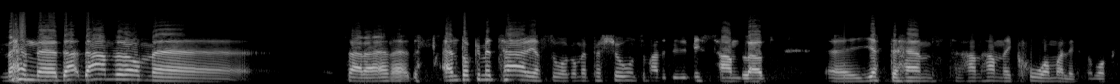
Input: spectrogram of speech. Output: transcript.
men eh, det, det handlar om eh, så här, en, en dokumentär jag såg om en person som hade blivit misshandlad. Eh, jättehemskt. Han hamnade i koma liksom. Och, eh,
